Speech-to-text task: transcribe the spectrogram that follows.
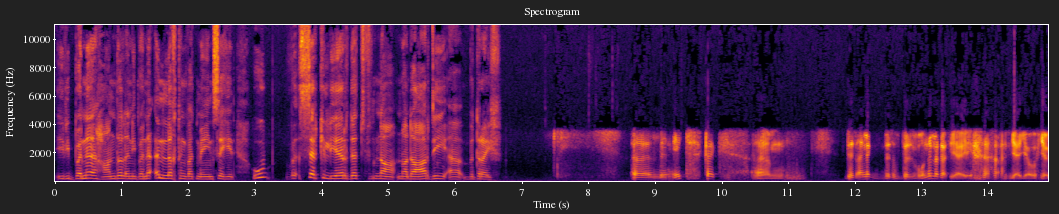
hierdie binnehandel en die binne-inligting wat mense het. Hoe sirkuleer dit na na daardie uh, bedryf? Eh uh, net kyk ehm um, Dit eintlik dis dis wonderlik as jy as jy jou jou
